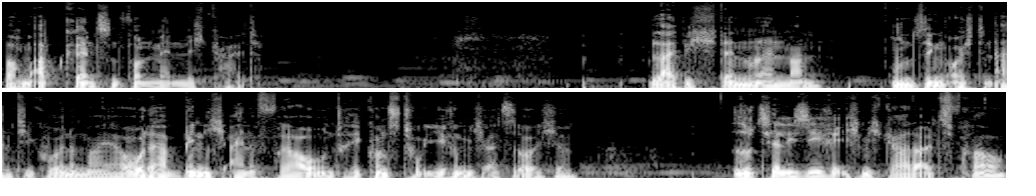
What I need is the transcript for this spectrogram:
warum abgrenzen von Männlichkeit? Bleib ich denn nun ein Mann? Und singe euch den Antigrönemeyer? Oder bin ich eine Frau und rekonstruiere mich als solche? Sozialisiere ich mich gerade als Frau?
